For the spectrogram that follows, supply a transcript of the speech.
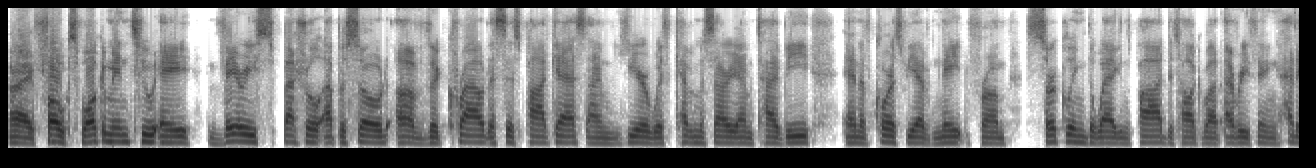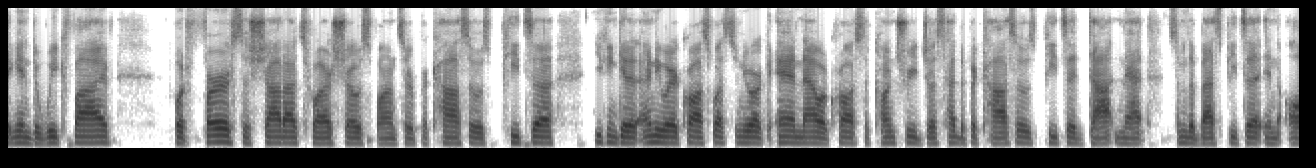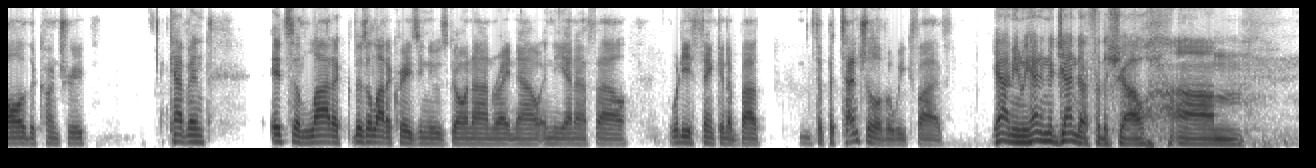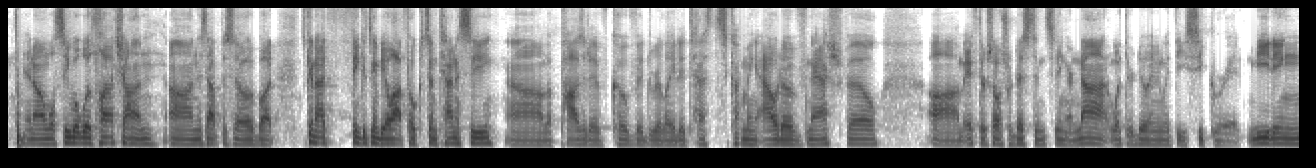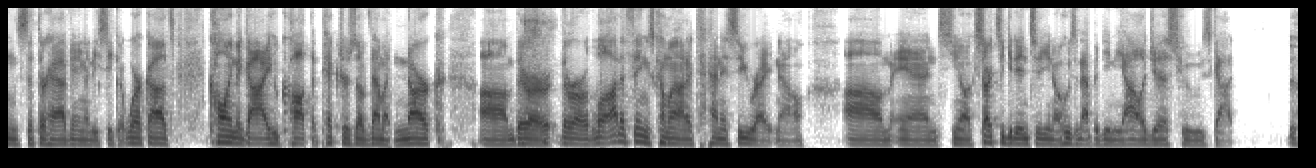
All right, folks, welcome into a very special episode of the Crowd Assist podcast. I'm here with Kevin Masari, I'm Ty B, and of course, we have Nate from Circling the Wagons Pod to talk about everything heading into week five. But first, a shout out to our show sponsor, Picasso's Pizza. You can get it anywhere across Western New York and now across the country. Just head to picassospizza.net. Some of the best pizza in all of the country. Kevin, it's a lot of there's a lot of crazy news going on right now in the NFL. What are you thinking about the potential of a week five? Yeah, I mean, we had an agenda for the show. Um, you know, we'll see what we'll touch on on this episode, but it's gonna. I think it's gonna be a lot focused on Tennessee, uh, the positive COVID related tests coming out of Nashville um, if they're social distancing or not, what they're doing with these secret meetings that they're having or these secret workouts, calling the guy who caught the pictures of them a narc. Um, there are there are a lot of things coming out of Tennessee right now. Um, and you know, it starts to get into, you know, who's an epidemiologist, who's got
